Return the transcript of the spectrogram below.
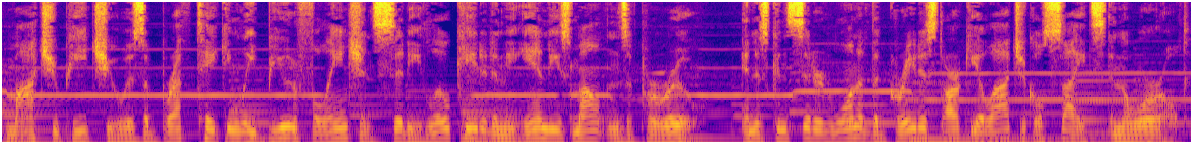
Machu Picchu is a breathtakingly beautiful ancient city located in the Andes Mountains of Peru and is considered one of the greatest archaeological sites in the world.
